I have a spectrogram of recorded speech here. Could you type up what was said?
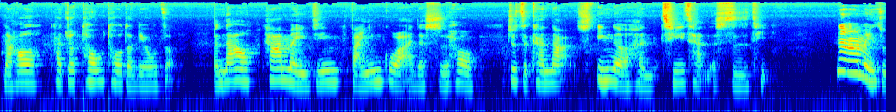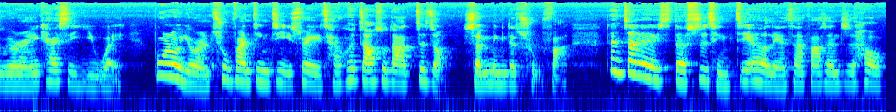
然后他就偷偷的溜走。等到他们已经反应过来的时候，就只看到婴儿很凄惨的尸体。那阿美族的人一开始以为。部落有人触犯禁忌，所以才会遭受到这种神明的处罚。但这类的事情接二连三发生之后，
